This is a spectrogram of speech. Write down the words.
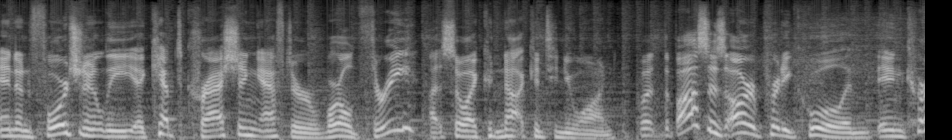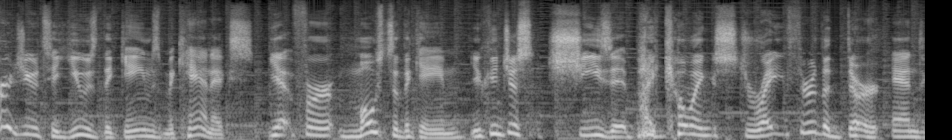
and unfortunately it kept crashing after World 3, uh, so I could not continue on. But the bosses are pretty cool and they encourage you to use the game's mechanics, yet for most of the game, you can just cheese it by going straight through the dirt and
